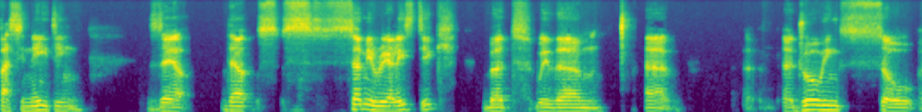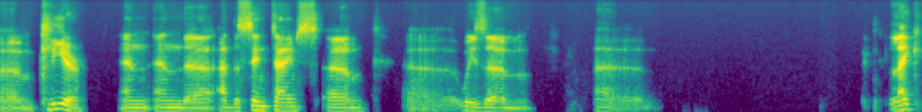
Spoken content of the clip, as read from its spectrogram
fascinating. They're they're semi-realistic, but with um, uh, uh, drawings so um, clear and and uh, at the same times um, uh, with um, uh, like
